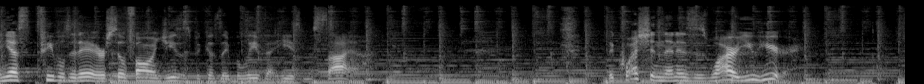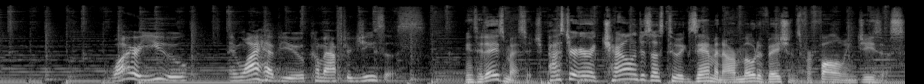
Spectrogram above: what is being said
And yes, people today are still following Jesus because they believe that he is Messiah. The question then is, is why are you here? Why are you and why have you come after Jesus? In today's message, Pastor Eric challenges us to examine our motivations for following Jesus.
